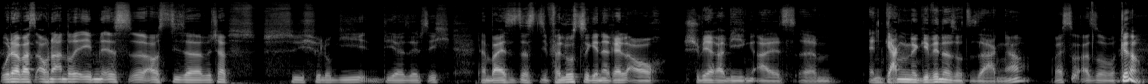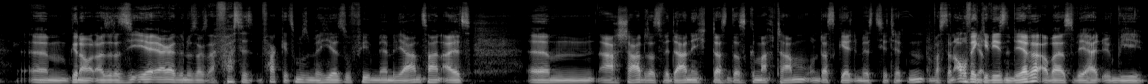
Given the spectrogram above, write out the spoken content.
Oder was auch eine andere Ebene ist, äh, aus dieser Wirtschaftspsychologie, die ja selbst ich dann weiß, ist, dass die Verluste generell auch schwerer wiegen als ähm, entgangene Gewinne sozusagen, ja? Weißt du? Also, Genau. ähm, genau, also dass sich eher ärgert, wenn du sagst, ach, fast, jetzt, fuck, jetzt müssen wir hier so viel mehr Milliarden zahlen, als ähm, ach, schade, dass wir da nicht das und das gemacht haben und das Geld investiert hätten, was dann auch weg Ja. gewesen wäre, aber es wäre halt irgendwie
